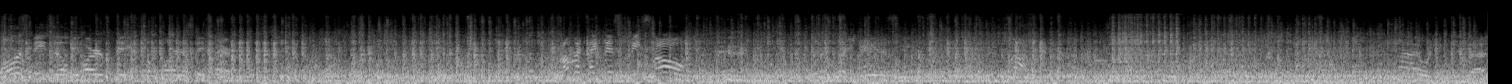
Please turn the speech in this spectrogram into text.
All this means it'll be harder for me to Florida State Fair. I'm gonna take this piece home. Wait, maybe this piece. Ah. I wouldn't do that.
